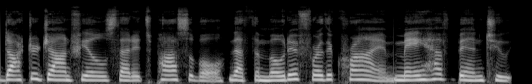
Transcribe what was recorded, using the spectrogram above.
Dr. John feels that it's possible that the motive for the crime may have been to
